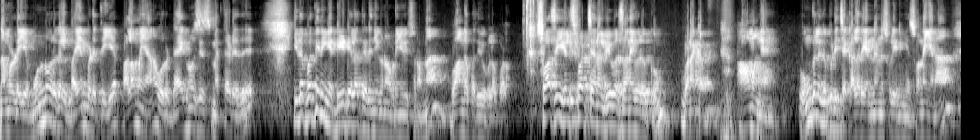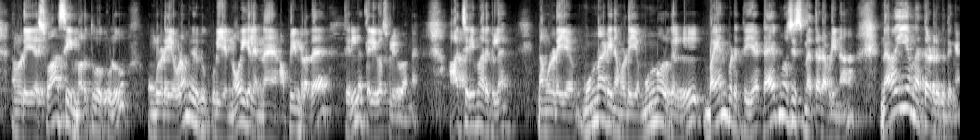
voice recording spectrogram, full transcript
நம்மளுடைய முன்னோர்கள் பயன்படுத்திய பழமையான ஒரு டயக்னோசிஸ் மெத்தட் இது. இதை பத்தி நீங்க டீட்டெயிலாக தெரிஞ்சுக்கணும் அப்படின்னு சொல்லி சொன்னோம்னா வாங்க பதிவுக்குள்ள போகலாம் Swasi health spot channel viewers அனைவருக்கும் வணக்கம். ஆமாங்க உங்களுக்கு பிடிச்ச கலர் என்னன்னு சொல்லி நீங்கள் சொன்னீங்கன்னா நம்மளுடைய சுவாசி மருத்துவ குழு உங்களுடைய உடம்பில் இருக்கக்கூடிய நோய்கள் என்ன அப்படின்றத தெல்ல தெளிவாக சொல்லிடுவாங்க. ஆச்சரியமாக இருக்குல்ல? நம்மளுடைய முன்னாடி நம்மளுடைய முன்னோர்கள் பயன்படுத்திய டயக்னோசிஸ் மெத்தட் அப்படின்னா நிறைய மெத்தட் இருக்குதுங்க.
